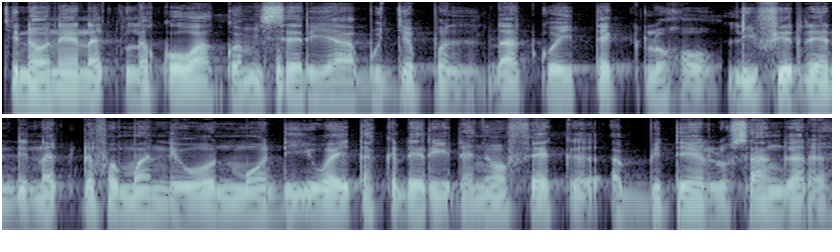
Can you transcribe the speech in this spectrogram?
Ci noonee nag la ko waa commissariat bu jëppal daat koy teg loxo. Li firndeel di nag dafa màndi woon moo di way takk der yi dañoo fekk ab biteelu sàngara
